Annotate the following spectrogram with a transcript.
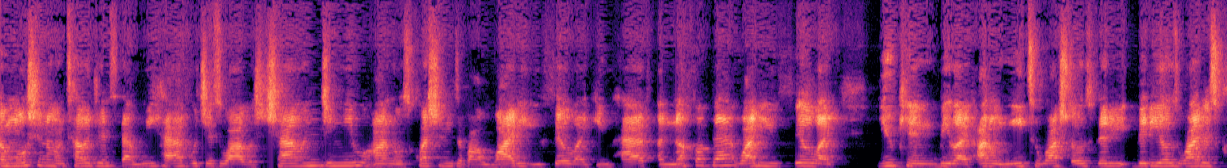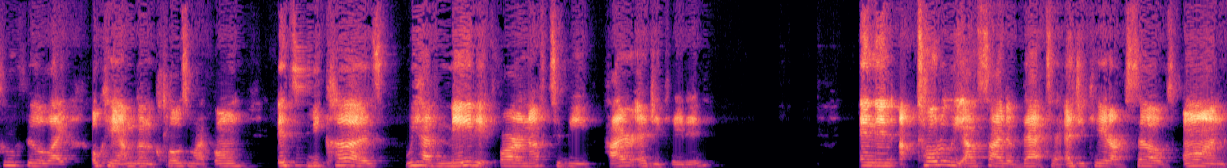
emotional intelligence that we have, which is why I was challenging you on those questions about why do you feel like you have enough of that? Why do you feel like you can be like, I don't need to watch those vid- videos? Why does crew feel like, okay, I'm going to close my phone it's because we have made it far enough to be higher educated. And then uh, totally outside of that, to educate ourselves on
